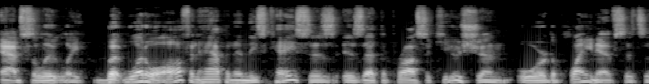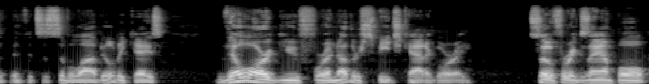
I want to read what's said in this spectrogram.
Absolutely. But what will often happen in these cases is that the prosecution or the plaintiffs, it's a, if it's a civil liability case, they'll argue for another speech category. So, for example,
